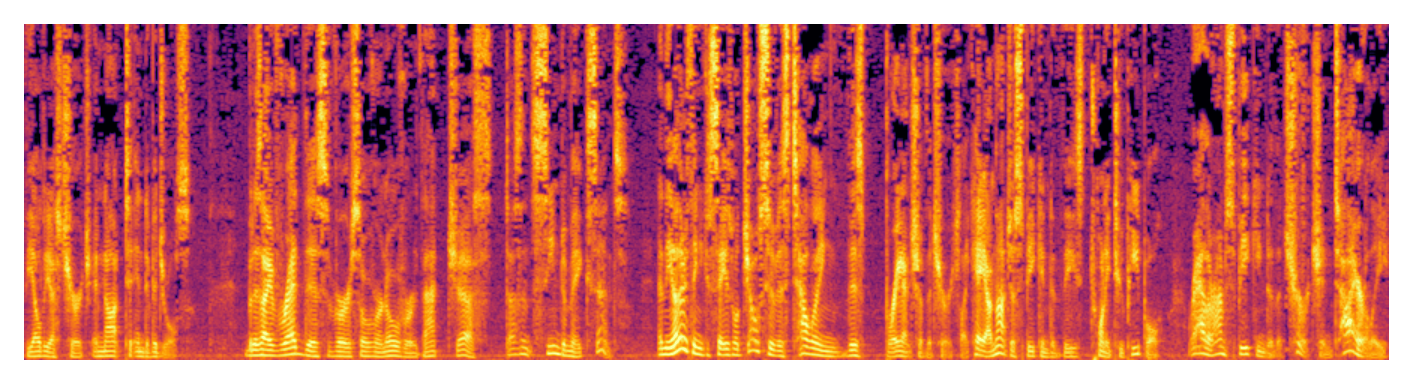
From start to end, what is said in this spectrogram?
the LDS church and not to individuals. But as I've read this verse over and over, that just doesn't seem to make sense. And the other thing you could say is, well, Joseph is telling this branch of the church, like, hey, I'm not just speaking to these 22 people. Rather, I'm speaking to the church entirely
